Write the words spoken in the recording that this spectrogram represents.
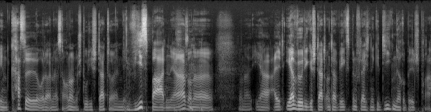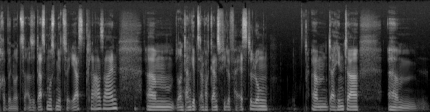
in Kassel oder das ist ja auch noch eine Studiestadt oder in Wiesbaden, ja, so eine so einer eher altehrwürdige Stadt unterwegs bin, vielleicht eine gediegenere Bildsprache benutze. Also das muss mir zuerst klar sein. Ähm, und dann gibt es einfach ganz viele Verästelungen ähm, dahinter. Ähm,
